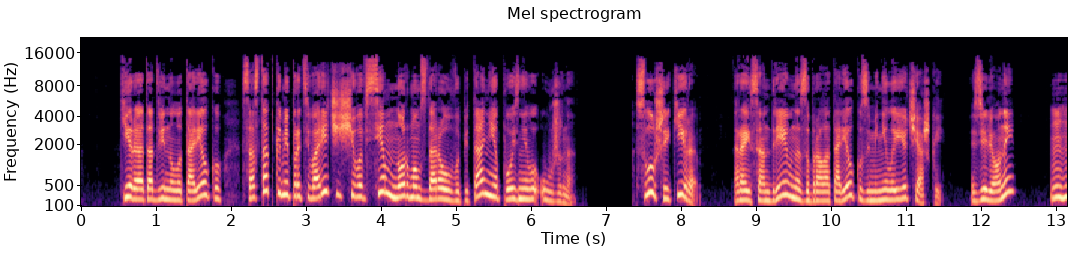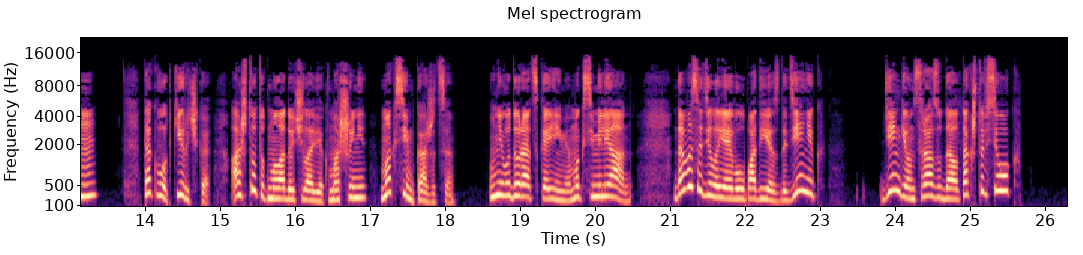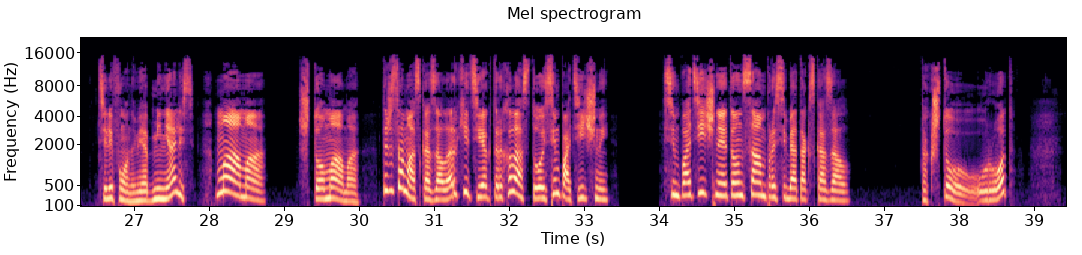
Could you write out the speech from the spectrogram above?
Кира отодвинула тарелку с остатками противоречащего всем нормам здорового питания позднего ужина. «Слушай, Кира...» Раиса Андреевна забрала тарелку, заменила ее чашкой. «Зеленый?» «Угу. Так вот, Кирочка, а что тут молодой человек в машине? Максим, кажется. У него дурацкое имя, Максимилиан. Да высадила я его у подъезда, денег... Деньги он сразу дал, так что все ок». «Телефонами обменялись?» «Мама!» «Что, мама?» Ты же сама сказала, архитектор, холостой, симпатичный. Симпатичный — это он сам про себя так сказал. Так что, урод?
